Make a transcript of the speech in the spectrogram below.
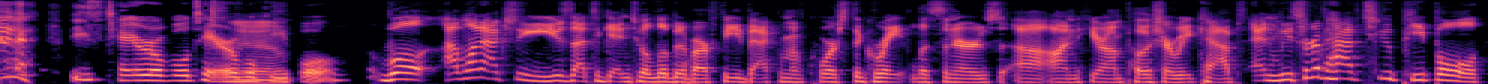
these terrible, terrible yeah. people. Well, I want to actually use that to get into a little bit of our feedback from, of course, the great listeners uh, on here on post show recaps, and we sort of have two people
